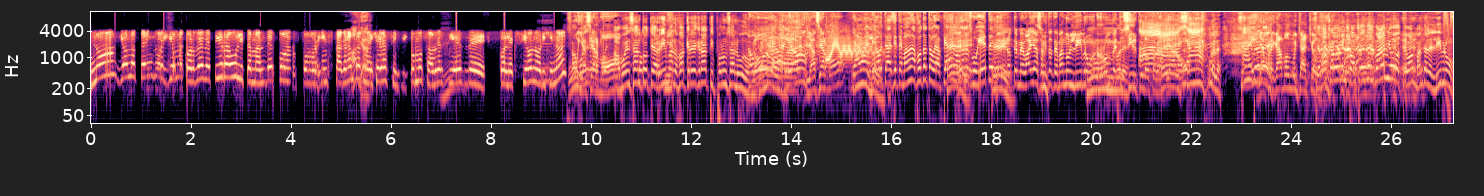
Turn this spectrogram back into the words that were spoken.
No, yo lo tengo y yo me acordé de ti, Raúl, y te mandé por, por Instagram Ah, para que me dijeras si, cómo saber si es de colección original. Uy, ya se armó. A buen santo te arrima, los va a querer gratis por un saludo. No, ya señor. valió. Ya se armó. Ya valió, te, si te mando una foto autografiada, me mandan los juguetes. Bere, no te me vayas, ahorita te mando un libro, rompe tu círculo autografiado. Ey, sí. Sí, Ya Bere. fregamos, muchachos. Se va a acabar el papel del baño. Te va, mándale el libro.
